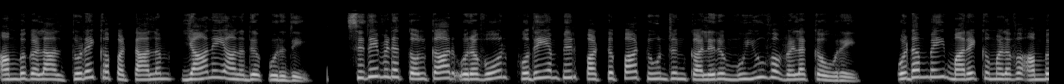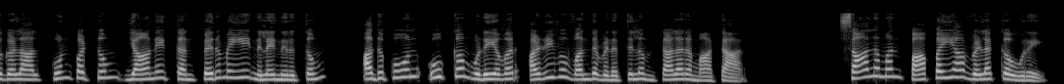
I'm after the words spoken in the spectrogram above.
அம்புகளால் துடைக்கப்பட்டாலும் யானையானது உறுதி. சிதைவிடத் தொல்கார் உறவோர் புதையம்பிற் பட்டுப்பா டூன்றன் களிறு முயூவ விளக்க உரை. உடம்பை மறைக்குமளவு அம்புகளால் புண்பட்டும் யானை தன் பெருமையை நிலைநிறுத்தும். அதுபோல் ஊக்கம் உடையவர் அழிவு வந்தவிடத்திலும் தளர மாட்டார் சாலமன் பாப்பையா விளக்க உரை.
